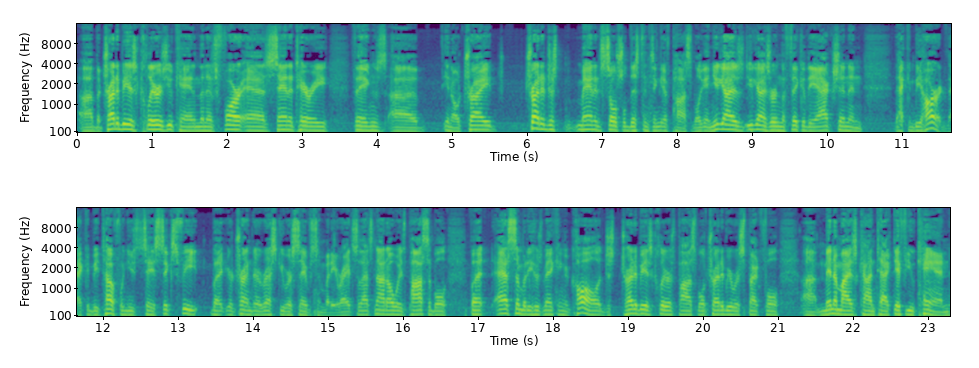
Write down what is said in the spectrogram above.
Uh, but try to be as clear as you can. And then as far as sanitary things, uh, you know, try try to just manage social distancing if possible. Again, you guys you guys are in the thick of the action, and that can be hard. That can be tough when you say six feet, but you're trying to rescue or save somebody, right? So that's not always possible. But as somebody who's making a call, just try to be as clear as possible. Try to be respectful. Uh, minimize contact if you can.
